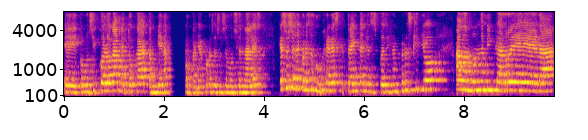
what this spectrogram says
eh, como psicóloga, me toca también acompañar procesos emocionales ¿Qué sucede con estas mujeres que 30 años después dijeron, pero es que yo abandoné mi carrera,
